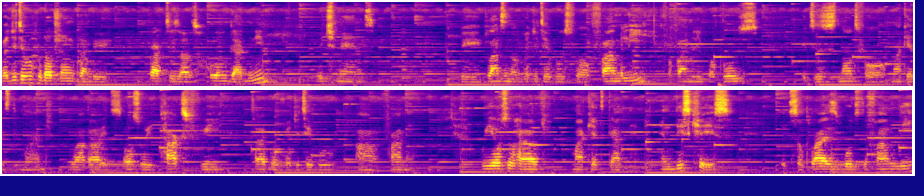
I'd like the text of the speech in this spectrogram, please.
Vegetable production can be practiced as home gardening, which means the planting of vegetables for family, for family purpose. It is not for market demand, rather, it's also a tax free type of vegetable uh, farming we also have market gardening. In this case, it supplies both the family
